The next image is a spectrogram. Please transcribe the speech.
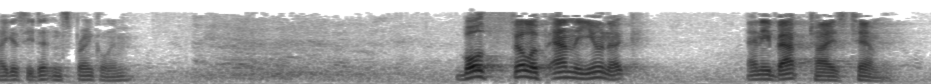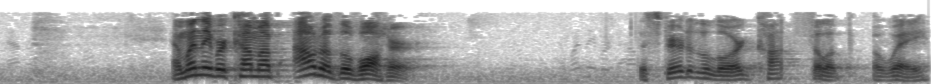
I guess he didn't sprinkle him. Both Philip and the eunuch, and he baptized him. And when they were come up out of the water, the Spirit of the Lord caught Philip away,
